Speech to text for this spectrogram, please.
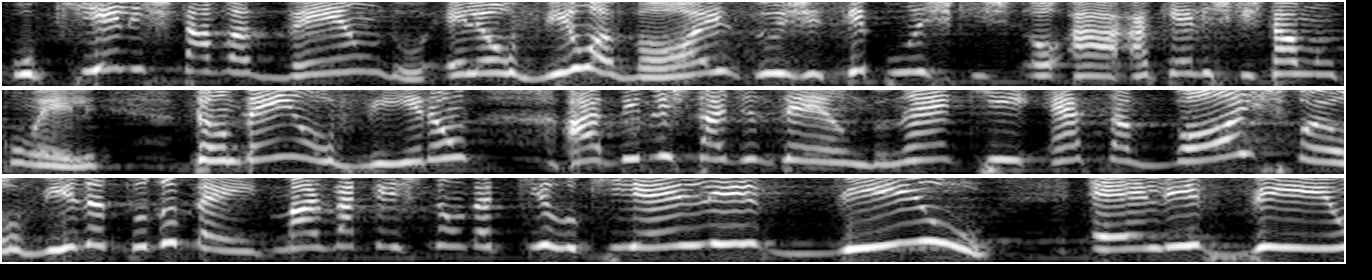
o que ele estava vendo, ele ouviu a voz, os discípulos, que, aqueles que estavam com ele, também ouviram. A Bíblia está dizendo, né, que essa voz foi ouvida, tudo bem, mas a questão daquilo que ele viu, ele viu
